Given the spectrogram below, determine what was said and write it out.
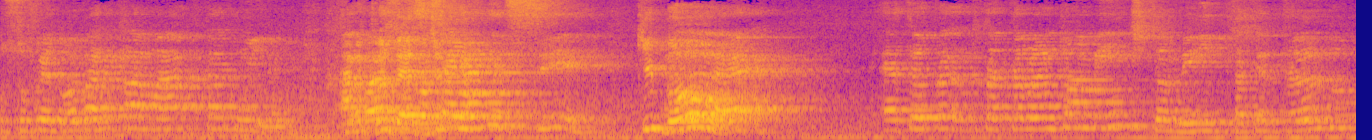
o sofredor vai reclamar que tá ruim, né? Agora você consegue novo. agradecer. Que bom! É, é tu, tá- tu tá trabalhando tua mente também, tá tentando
